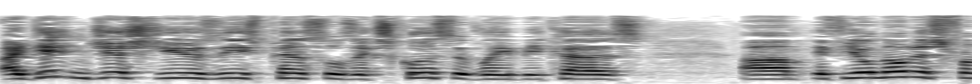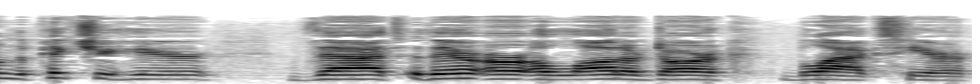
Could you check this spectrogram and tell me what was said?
I didn't just use these pencils exclusively because um, if you'll notice from the picture here that there are a lot of dark blacks here.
